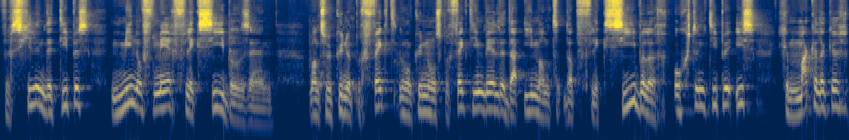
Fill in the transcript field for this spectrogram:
verschillende types min of meer flexibel zijn. Want we kunnen, perfect, we kunnen ons perfect inbeelden dat iemand dat flexibeler ochtendtype is, gemakkelijker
